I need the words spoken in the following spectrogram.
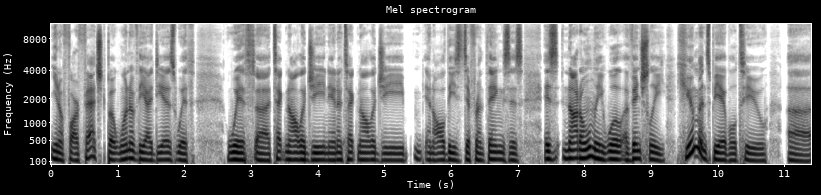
you know far fetched, but one of the ideas with with uh, technology, nanotechnology, and all these different things is is not only will eventually humans be able to uh,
